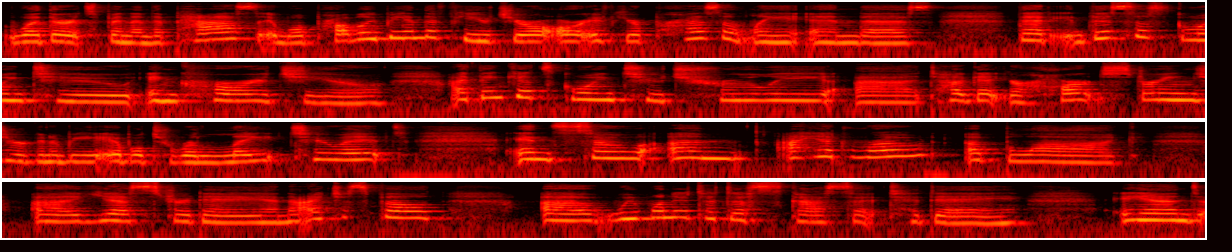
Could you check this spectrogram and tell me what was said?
whether it's been in the past, it will probably be in the future, or if you're presently in this, that this is going to encourage you. I think it's going to truly uh, tug at your heartstrings. You're going to be able to relate to it. And so um, I had wrote a blog uh, yesterday, and I just felt uh, we wanted to discuss it today. And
